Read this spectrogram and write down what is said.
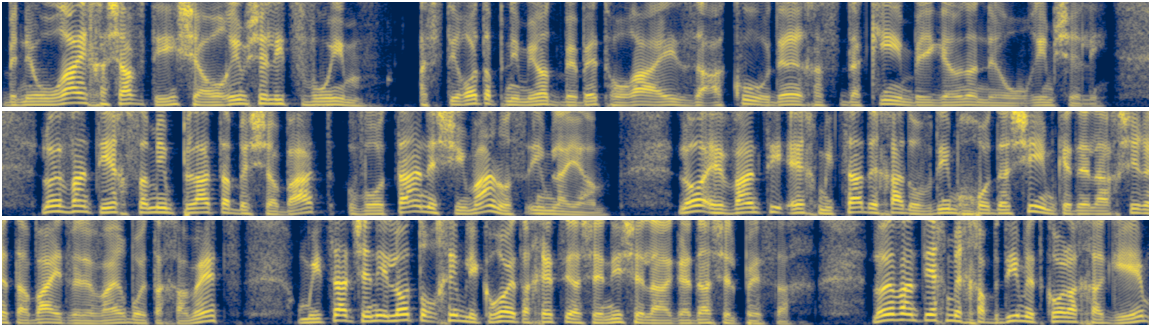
בנעוריי חשבתי שההורים שלי צבועים. הסתירות הפנימיות בבית הוריי זעקו דרך הסדקים בהיגיון הנעורים שלי. לא הבנתי איך שמים פלטה בשבת, ובאותה נשימה נוסעים לים. לא הבנתי איך מצד אחד עובדים חודשים כדי להכשיר את הבית ולבער בו את החמץ, ומצד שני לא טורחים לקרוא את החצי השני של ההגדה של פסח. לא הבנתי איך מכבדים את כל החגים,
